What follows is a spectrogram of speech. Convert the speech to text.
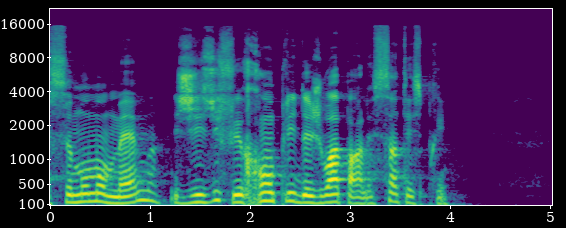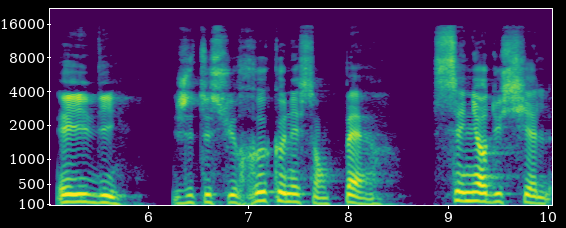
ce moment même, Jésus fut rempli de joie par le Saint-Esprit. Et il dit, Je te suis reconnaissant, Père, Seigneur du ciel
